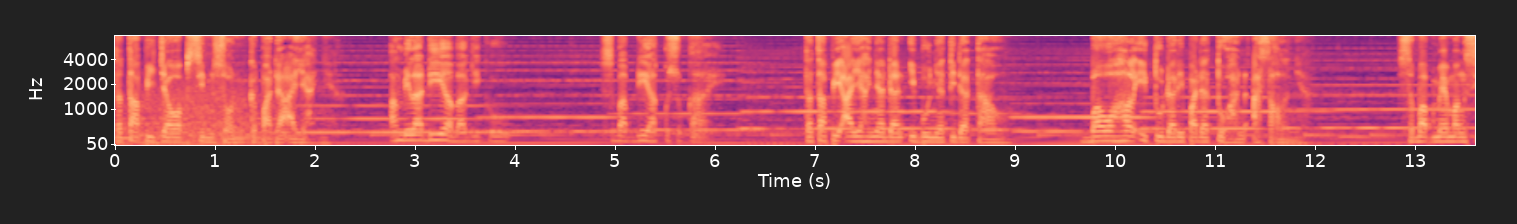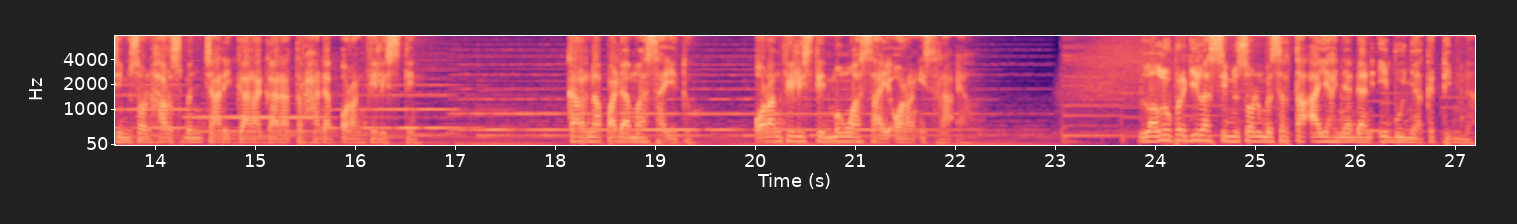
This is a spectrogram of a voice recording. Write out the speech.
Tetapi jawab Simpson kepada ayahnya, Ambillah dia bagiku, sebab dia aku sukai. Tetapi ayahnya dan ibunya tidak tahu bahwa hal itu daripada Tuhan asalnya. Sebab memang Simpson harus mencari gara-gara terhadap orang Filistin. Karena pada masa itu, orang Filistin menguasai orang Israel. Lalu pergilah Simpson beserta ayahnya dan ibunya ke Timna.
